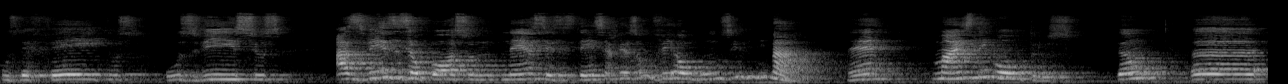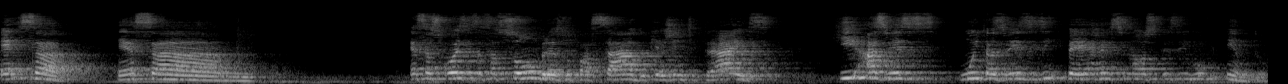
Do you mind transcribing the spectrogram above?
os defeitos, os vícios, às vezes eu posso, nessa existência, resolver alguns e eliminar, né? Mas tem outros. Então, uh, essa, essa, essas coisas, essas sombras do passado que a gente traz, que às vezes, muitas vezes, emperra esse nosso desenvolvimento.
